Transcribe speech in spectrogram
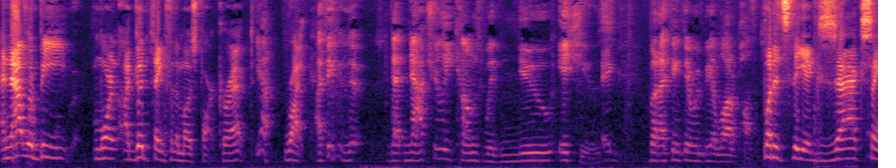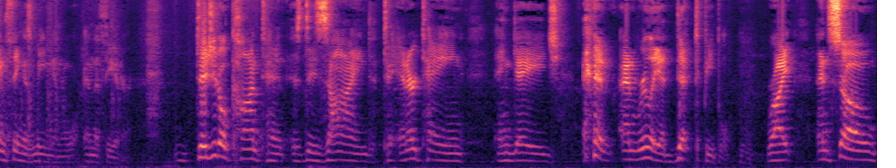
And that would be more a good thing for the most part, correct? Yeah, Right. I think that that naturally comes with new issues, but I think there would be a lot of positives. But it's the exact same thing as meeting in the, in the theater. Digital content is designed to entertain, engage, and and really addict people, right? And so,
